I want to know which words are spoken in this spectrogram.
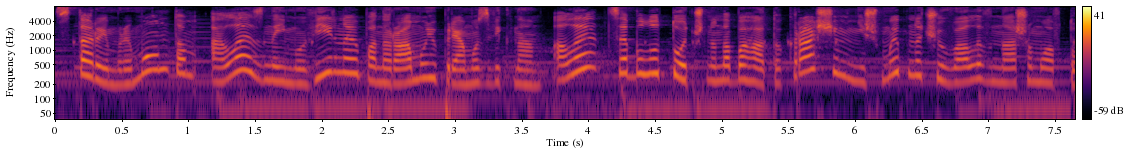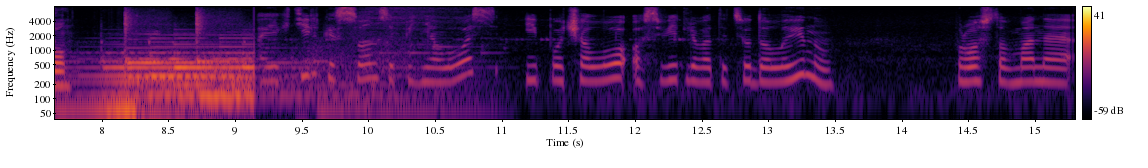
старим ремонтом, але з неймовірною панорамою прямо з вікна. Але це було точно набагато кращим, ніж ми б ночували в нашому авто. А як тільки сонце піднялось і почало освітлювати цю долину, просто в мене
